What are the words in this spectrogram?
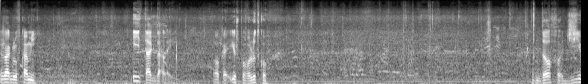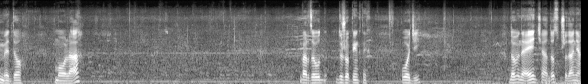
Żaglówkami i tak dalej. Ok, już powolutku. Dochodzimy do mola. Bardzo dużo pięknych łodzi do wynajęcia, do sprzedania.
